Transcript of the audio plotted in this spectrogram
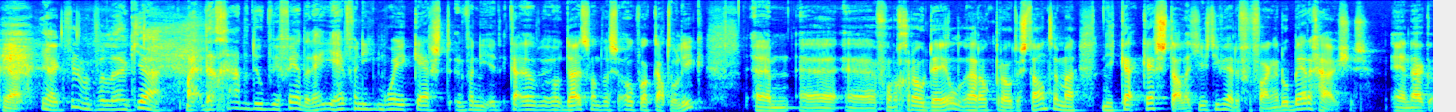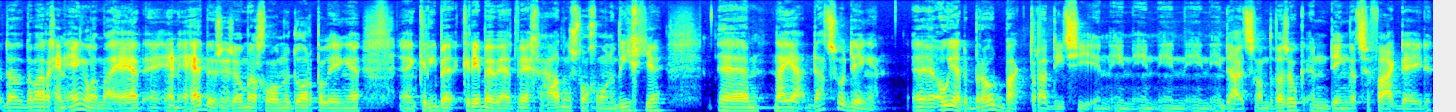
Ja. Ja, ik vind hem ook wel leuk, ja. Maar dat gaat natuurlijk weer verder. Hè. Je hebt van die mooie kerst. Van die, Duitsland was ook wel katholiek. Ehm, eh, eh, voor een groot deel waren ook protestanten. Maar die kerststalletjes die werden vervangen door berghuisjes. En daar, daar, waren geen engelen maar her, en herders en zo, maar gewoon de dorpelingen. En kribben, werd weggehaald en stond gewoon een wiegje. Ehm, nou ja, dat soort dingen. Eh, oh ja, de broodbaktraditie in, in, in, in, in, Duitsland. Dat was ook een ding wat ze vaak deden.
